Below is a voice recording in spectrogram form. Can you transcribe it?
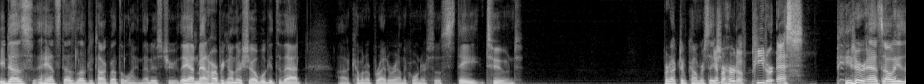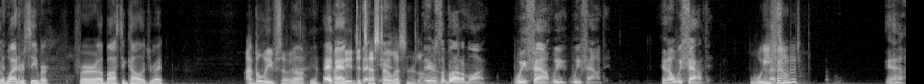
He does. Hans does love to talk about the line. That is true. They had Matt Harpring on their show. We'll get to that uh, coming up right around the corner. So stay tuned. Productive conversation. You conversation. ever heard of Peter S? Peter S. Oh, he's a wide receiver for uh, Boston College, right? I believe so. Yeah. Oh, yeah. Hey, I need to th- test our here- listeners on Here's that. the bottom line: we found we we found it. You know, we found it. we found what- it. Yeah,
